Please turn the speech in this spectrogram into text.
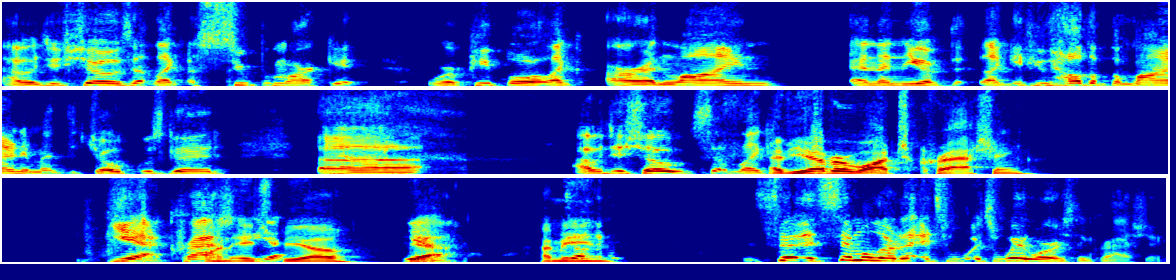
I would do shows at like a supermarket where people like are in line and then you have to like if you held up the line, it meant the joke was good. Uh, I would do shows like. Have you ever watched Crashing? Yeah, Crashing on HBO. Yeah. yeah. I mean, so, so, it's similar to it's it's way worse than Crashing.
